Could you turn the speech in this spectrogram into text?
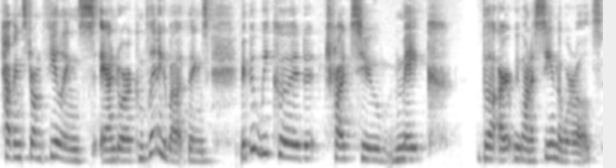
having strong feelings and or complaining about things maybe we could try to make the art we want to see in the world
